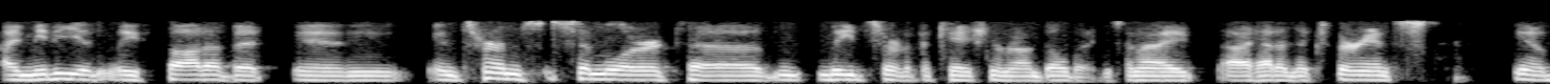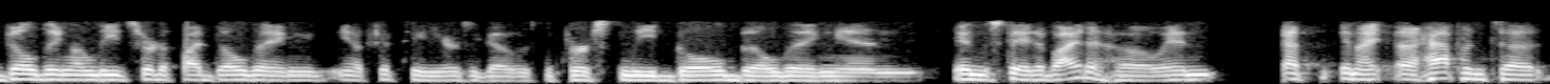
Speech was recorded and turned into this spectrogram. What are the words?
I immediately thought of it in in terms similar to LEED certification around buildings, and I I had an experience, you know, building a LEED certified building, you know, 15 years ago. It was the first LEED Gold building in in the state of Idaho, and at, and I, I happened to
